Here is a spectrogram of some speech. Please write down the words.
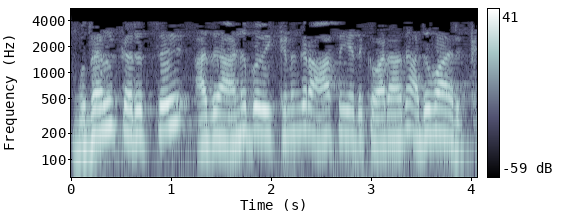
முதல் கருத்து அது அனுபவிக்கணுங்கிற ஆசை எதுக்கு வராது? அதுவா இருக்கு.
